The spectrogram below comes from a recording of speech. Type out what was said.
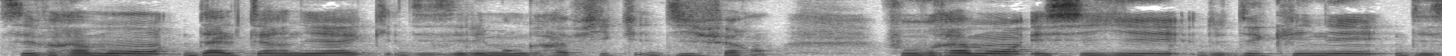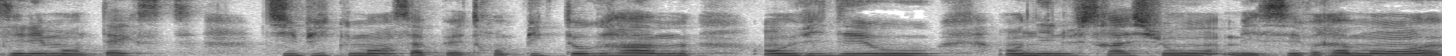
c'est vraiment d'alterner avec des éléments graphiques différents. Il faut vraiment essayer de décliner des éléments texte. Typiquement, ça peut être en pictogramme, en vidéo, en illustration, mais c'est vraiment euh,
